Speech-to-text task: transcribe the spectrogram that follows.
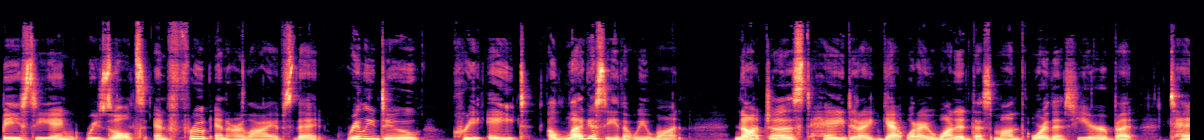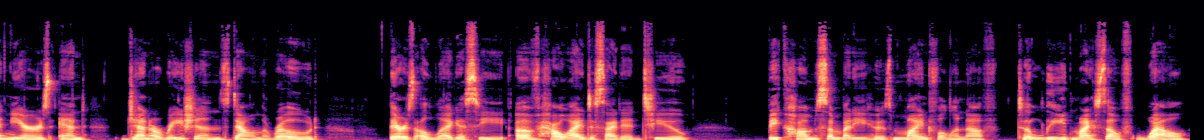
be seeing results and fruit in our lives that really do create a legacy that we want. Not just, hey, did I get what I wanted this month or this year, but 10 years and generations down the road, there's a legacy of how I decided to become somebody who's mindful enough to lead myself well,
